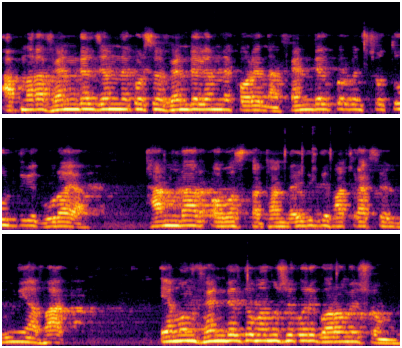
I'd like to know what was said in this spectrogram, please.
আপনারা ফ্যান্ডেল যেমনে করছে, ফ্যান্ডেল এমনি করে না। ফ্যান্ডেল করবেন চতুর্দিকে ঘুরায়া। ঠান্ডার অবস্থা, ঠান্ডা। এদিক দিয়ে ভাত রাখছেন, দুনিয়া ভাত। এমন ফ্যান্ডেল তো মানুষে করে গরমের সময়।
